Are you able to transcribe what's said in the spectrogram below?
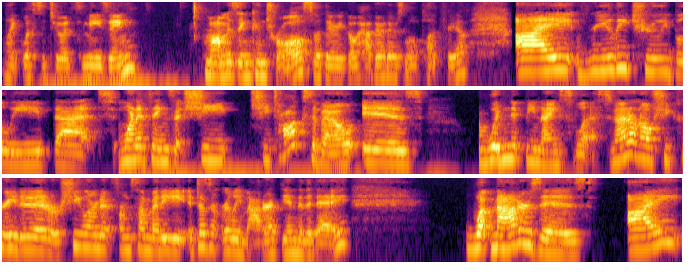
like listen to it. It's amazing mom is in control. So there you go heather. There's a little plug for you. I really truly believe that one of the things that she she talks about is wouldn't it be nice list? And i don't know if she created it or she learned it from somebody. It doesn't really matter at the end of the day. What matters is i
